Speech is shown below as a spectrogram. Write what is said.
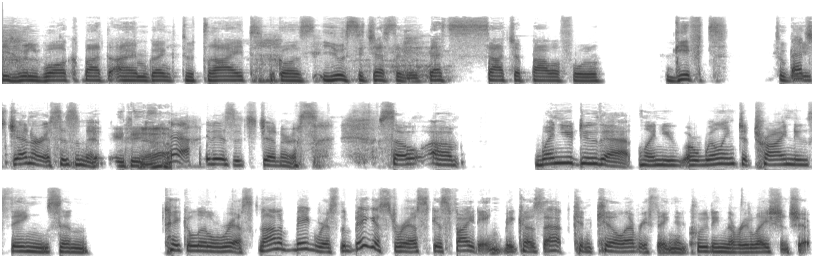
it will work, but I'm going to try it because you suggested it. That's such a powerful gift to be. That's give. generous, isn't it? It is. Yeah. Yeah, it is. It's generous. So um, when you do that, when you are willing to try new things and take a little risk, not a big risk, the biggest risk is fighting because that can kill everything, including the relationship.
